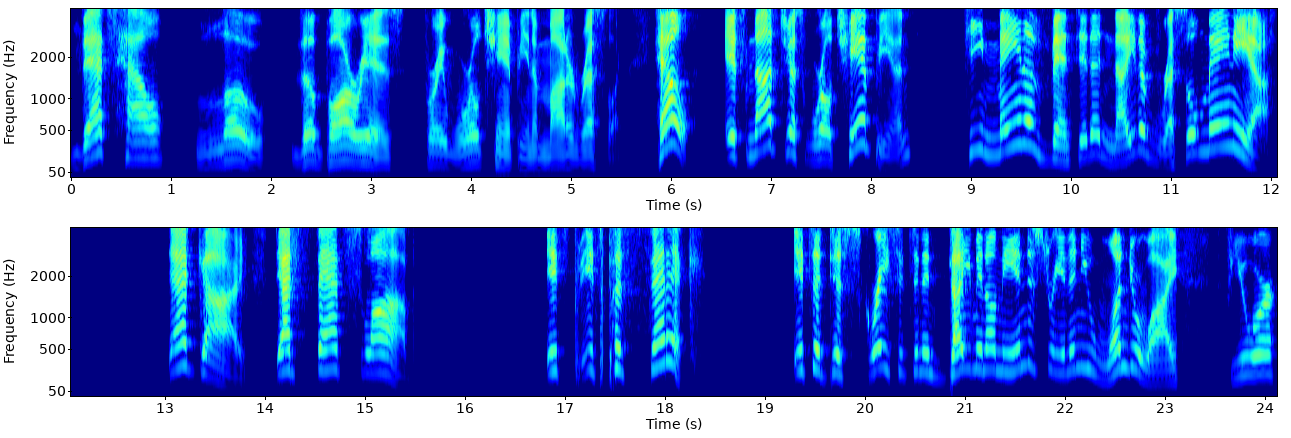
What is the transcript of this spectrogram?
That's how low the bar is for a world champion in modern wrestling. Hell, it's not just world champion. He main evented a night of WrestleMania. That guy, that fat slob. It's it's pathetic. It's a disgrace. It's an indictment on the industry. And then you wonder why fewer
